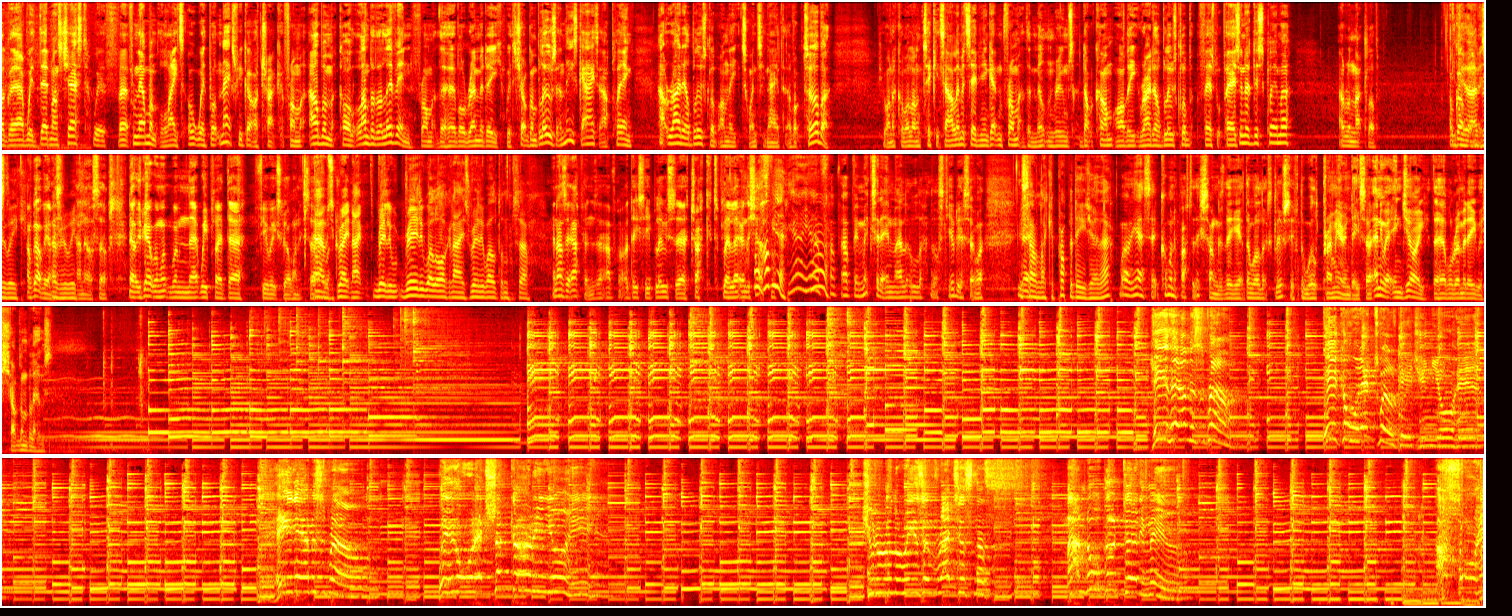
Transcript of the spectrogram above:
Rogue there with Dead Man's Chest with uh, from the album Light Up With. But next we got a track from an album called Land of the Living from the Herbal Remedy with Shotgun Blues. And these guys are playing at Ryedale Blues Club on the 29th of October. If you want to come along, tickets are limited and you can get them from themiltonrooms.com or the Ryedale Blues Club Facebook page. And a disclaimer, I run that club. I've You got to be that every week. I've got to be honest. Every week. I know. So no, it was great when when uh, we played there few weeks ago, wasn't it? So Yeah, it was a great night. Really, really well organised. Really well done. So And as it happens, I've got a DC Blues uh, track to play later in the show. Oh, have you? Yeah, yeah. I've, I've, I've been mixing it in my little little studio. So, uh, you yeah. sound like a proper DJ there. well, yes. uh, coming up after this song is the uh, the world exclusive, the world premiere indeed. So, anyway, enjoy the Herbal Remedy with Shotgun Blues. Gauge in your hand? Hey there, Mrs. Brown. Where go with that shotgun in your hand? Shooter in the rays of righteousness. Not no good, dirty man. I saw him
